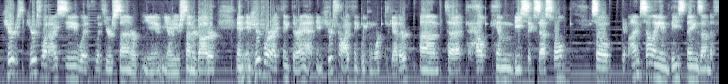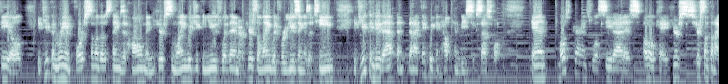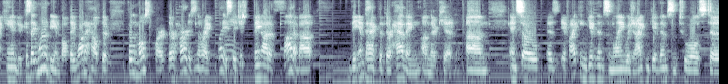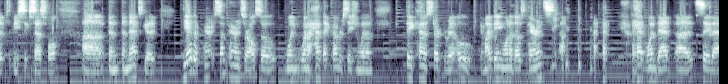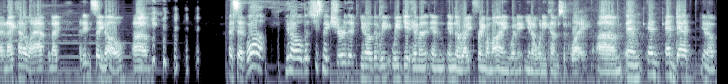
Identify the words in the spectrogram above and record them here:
here's here's what I see with with your son or you, know your son or daughter, and and here's where I think they're at, and here's how I think we can work together um, to to help him be successful. So if I'm selling him these things on the field, if you can reinforce some of those things at home and here's some language you can use with him or here's the language we're using as a team, if you can do that, then, then I think we can help him be successful. And most parents will see that as, oh, okay, here's here's something I can do because they want to be involved. They want to help. They're, for the most part, their heart is in the right place. Right. They just may not have thought about the impact that they're having on their kid. Um, and so, as if I can give them some language and I can give them some tools to, to be successful, uh, then then that's good. The other parents, some parents are also when when I have that conversation with them, they kind of start to realize, oh, am I being one of those parents? I had one dad uh, say that, and I kind of laughed, and I, I didn't say no. Um, I said, well, you know, let's just make sure that you know that we, we get him in in the right frame of mind when he, you know when he comes to play. Um, and and and Dad, you know,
